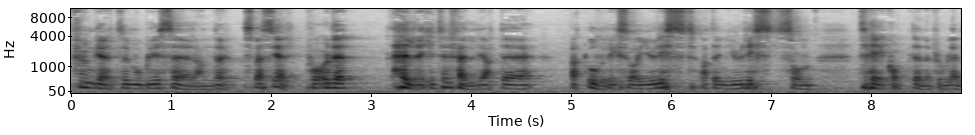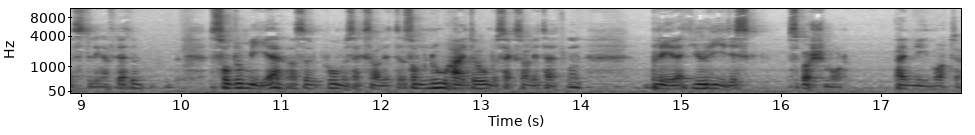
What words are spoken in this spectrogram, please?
fungerte mobiliserende spesielt på Og det er heller ikke tilfeldig at, at Ulriks var jurist. At det er en jurist som tar opp denne problemstillinga. For dette sodomiet, altså som nå heter homoseksualiteten, blir et juridisk spørsmål på en ny måte.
